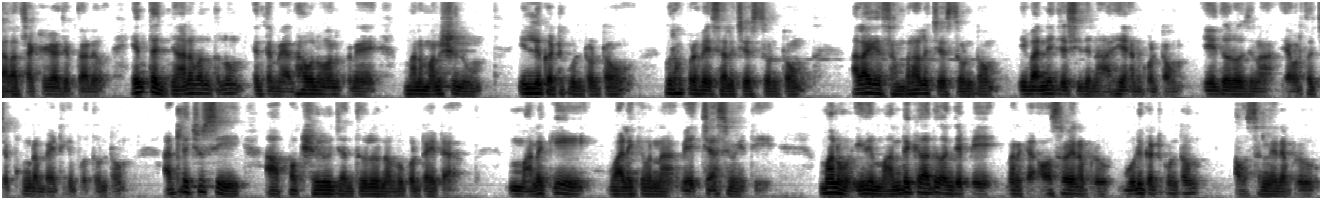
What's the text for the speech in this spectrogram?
చాలా చక్కగా చెప్తాడు ఎంత జ్ఞానవంతులు ఎంత మేధావులు అనుకునే మన మనుషులు ఇల్లు కట్టుకుంటుంటాం గృహప్రవేశాలు చేస్తుంటాం అలాగే సంబరాలు చేస్తుంటాం ఇవన్నీ చేసి ఇది నాదే అనుకుంటాం ఏదో రోజున ఎవరితో చెప్పకుండా బయటికి పోతుంటాం. అట్లా చూసి ఆ పక్షులు జంతువులు నవ్వుకుంటాయట. మనకి వాళ్ళకి ఉన్న వ్యత్యాసం ఏంటి? మనం ఇది మంది కాదు అని చెప్పి మనకి అవసరమైనప్పుడు గూడి కట్టుకుంటాం అవసరం లేనప్పుడు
